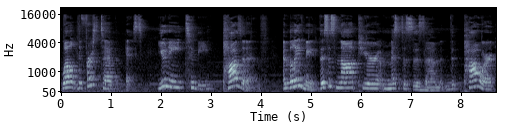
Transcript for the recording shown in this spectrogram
Well, the first tip is you need to be positive. And believe me, this is not pure mysticism. The power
